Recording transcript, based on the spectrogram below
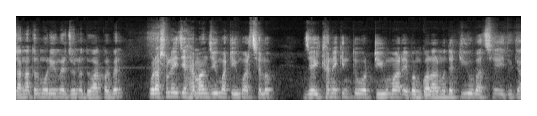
জান্নাতুল মরিয়মের জন্য দোয়া করবেন। ওর আসলে এই যে হেমানজিউমা টিউমার ছিল, যে এইখানে কিন্তু ওর টিউমার এবং গলার মধ্যে টিউব আছে, এই দুইটা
